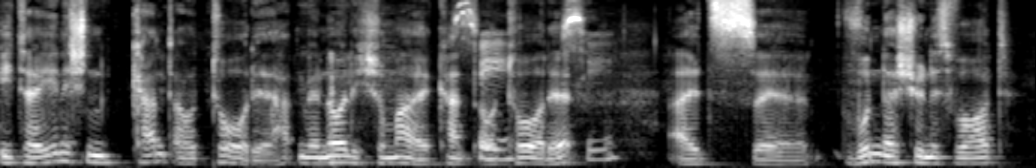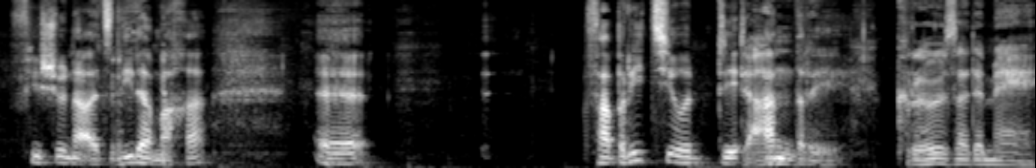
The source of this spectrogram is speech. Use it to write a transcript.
italienischen Cantautore, hatten wir neulich schon mal, Cantautore, Sie. als äh, wunderschönes Wort, viel schöner als Liedermacher, äh, Fabrizio De Andre, Größer de me.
